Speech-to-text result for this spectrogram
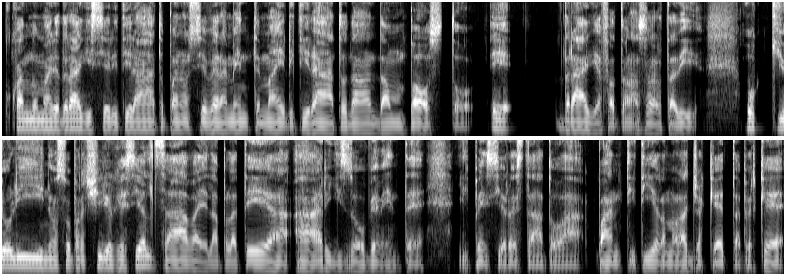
quando Mario Draghi si è ritirato poi non si è veramente mai ritirato da, da un posto. E Draghi ha fatto una sorta di occhiolino, sopracciglio che si alzava e la platea ha riso. Ovviamente il pensiero è stato a quanti tirano la giacchetta perché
